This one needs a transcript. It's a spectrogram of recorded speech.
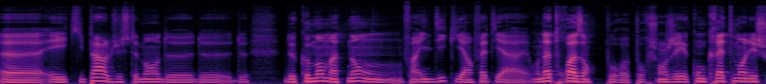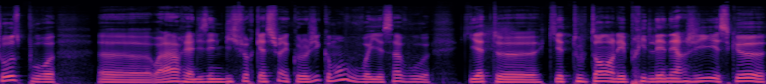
et qui parle justement de, de, de, comment maintenant, enfin, il dit qu'il y a en fait, il y a, on a trois ans pour, pour changer concrètement les choses, pour euh, voilà, réaliser une bifurcation écologique. Comment vous voyez ça, vous qui êtes, euh, qui êtes tout le temps dans les prix de l'énergie? Est-ce que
